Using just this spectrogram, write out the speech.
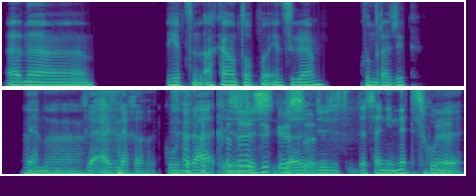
En je hebt een account op Instagram, Kundrajic. En, ja, uh, we uitleggen. Kundra, is dus, is, dat, dus, dat zijn die nette schoenen.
